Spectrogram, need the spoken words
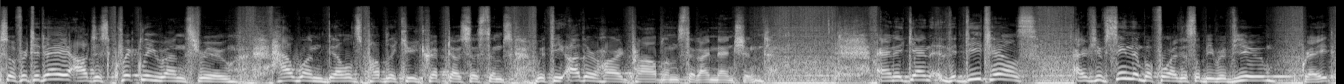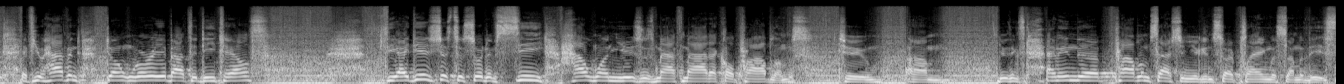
so for today, I'll just quickly run through how one builds public key crypto systems with the other hard problems that I mentioned. And again, the details, if you've seen them before, this will be review, great. If you haven't, don't worry about the details. The idea is just to sort of see how one uses mathematical problems to um, do things. And in the problem session, you can start playing with some of these,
